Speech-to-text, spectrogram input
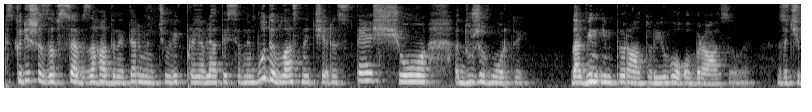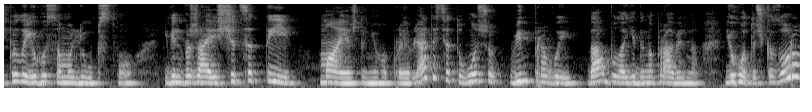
Скоріше за все, в загаданий термін чоловік проявлятися не буде, власне, через те, що дуже гордий. Да, Він імператор, його образили, зачепило його самолюбство. І він вважає, що це ти маєш до нього проявлятися, того що він правий, да, була єдиноправильна його точка зору,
